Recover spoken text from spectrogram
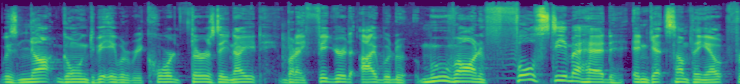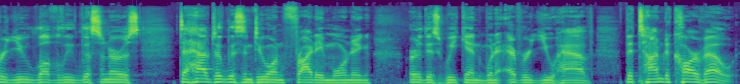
was not going to be able to record Thursday night, but I figured I would move on full steam ahead and get something out for you lovely listeners to have to listen to on Friday morning or this weekend whenever you have the time to carve out.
